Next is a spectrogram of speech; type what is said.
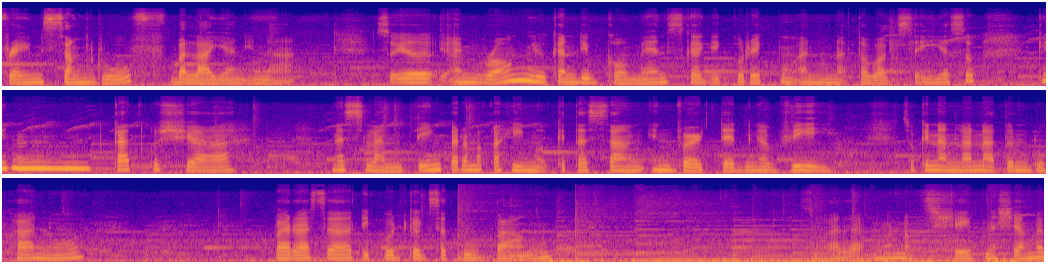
frame sang roof, balayan ina. So I'm wrong, you can leave comments kag i-correct kung ano na tawag sa iya. So kin cut ko siya nga slanting para makahimo kita sang inverted nga V. So kinanlan naton duha no para sa likod kag sa tubang. So ara no nag-shape na siya nga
